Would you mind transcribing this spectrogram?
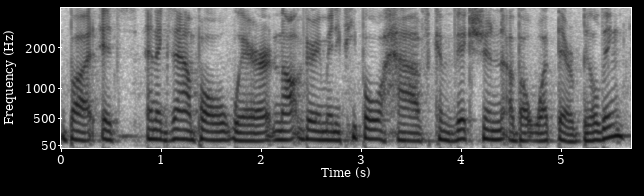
but it's an example where not very many people have conviction about what they're building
